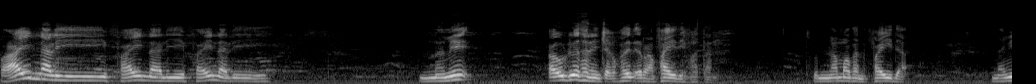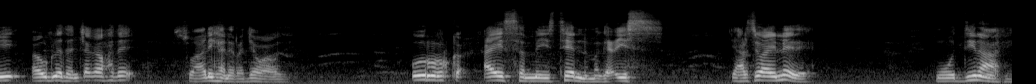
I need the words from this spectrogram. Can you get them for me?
finally finally finally nami audio tan hin caqafatin irraan faayidifatan tun namatan fayida nami audio tan caqafate su'aalii kan irra jawaabate ururka ay samaysteen magaciis jaarsi waa inneede moodinaa fi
